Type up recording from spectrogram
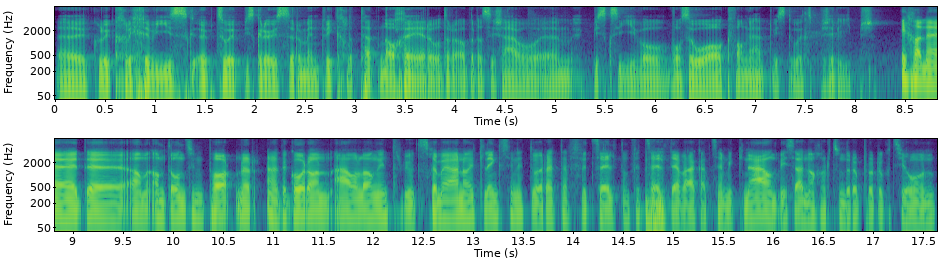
äh, glücklicherweise zu etwas Größerem entwickelt hat nachher, oder? Aber das ist auch ähm, etwas gewesen, wo, wo so angefangen hat, wie du es beschreibst. Ich habe äh, den, am, am Don seinen Partner, äh, den Goran, auch lange interviewt. Das können wir auch noch in die Links rein tun. Er hat erzählt und erzählt mhm. der Weg auch ziemlich genau und wie es auch nachher zu einer Produktion,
